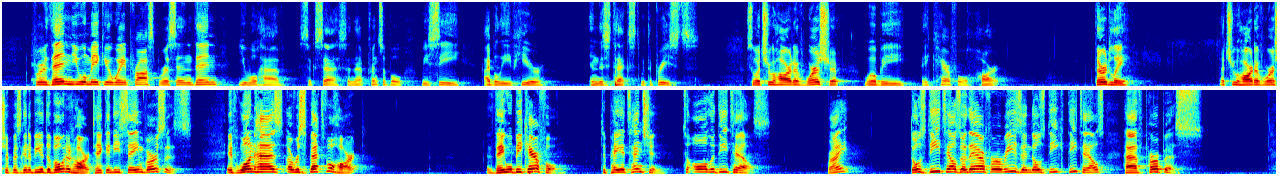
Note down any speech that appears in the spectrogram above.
For then you will make your way prosperous, and then you will have success. And that principle we see, I believe, here in this text with the priests. So a true heart of worship will be a careful heart. Thirdly, a true heart of worship is going to be a devoted heart, taking these same verses. If one has a respectful heart, they will be careful to pay attention to all the details, right? Those details are there for a reason. Those de- details have purpose.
